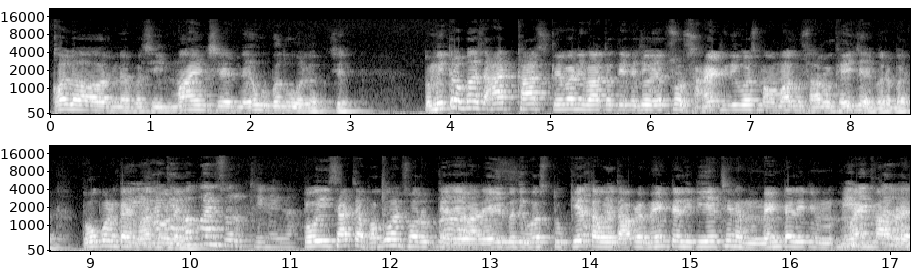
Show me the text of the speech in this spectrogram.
કલર ને પછી માઇન્ડસેટ ને એવું બધું અલગ છે. તો મિત્રો બસ આ ખાસ કહેવાની વાત હતી કે જો એકસો સાઠ દિવસમાં અમારું સારું થઈ જાય બરાબર? તો પણ કઈ વાંધો નહીં. ભગવાન સ્વરૂપ થઈને તો એ સાચા ભગવાન સ્વરૂપ છે રહેવાના એ બધી વસ્તુ કેતા હોય તો આપણે મેન્ટેલિટી એક છે ને મેન્ટાલિટી માઇન્ડમાં આપણે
